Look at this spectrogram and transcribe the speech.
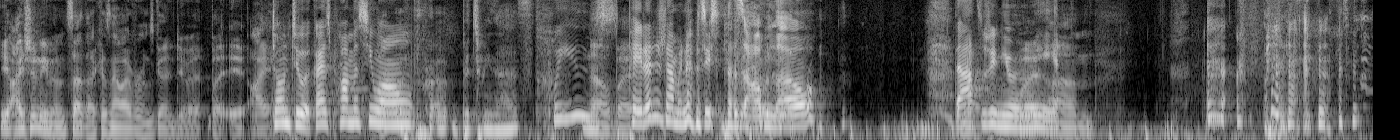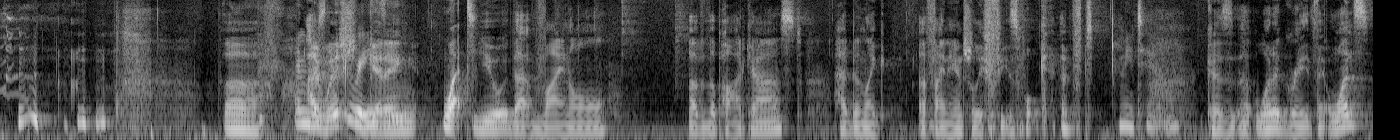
Yeah, I shouldn't even have said that because now everyone's gonna do it. But it, I Don't do it, guys. Promise you won't. between us. Please. No, but pay attention to how many times you say this album, though. That's between you and but, me. Um, I'm I just wish crazy. getting what? you that vinyl of the podcast had been like a financially feasible gift. Me too. Because uh, what a great thing. Once,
